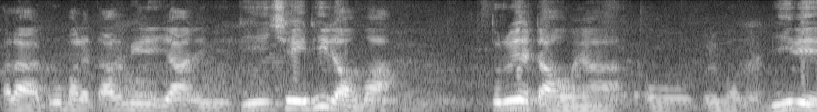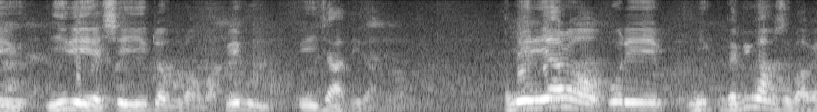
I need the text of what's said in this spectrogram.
ဟလာကိုမှလည်းတာသမီတွေရနေပြီဒီအချိန်ထိတောင်မှ သူတို့ရဲ့တာဝန်ကဟိုဘယ်လိုပြောမလဲမြီးတွေမြီးတွေရဲ့ရှေ့ရေးအတွက်ကိုတောင်မှပေးဘူးပေးကြသေးတာအမေတွေကတော့ကိုတွေဘယ်ပြီးမှမဆိုပါပဲ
